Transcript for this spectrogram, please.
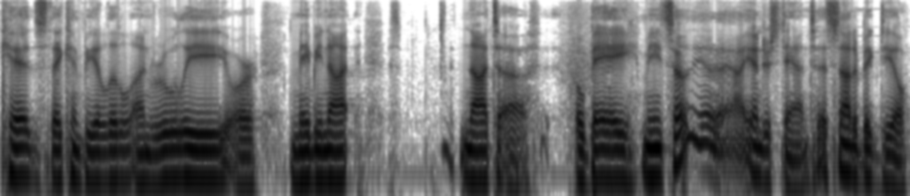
kids, they can be a little unruly or maybe not not uh, obey me. So yeah, I understand. It's not a big deal.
